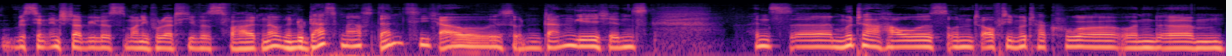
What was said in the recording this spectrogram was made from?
ein bisschen instabiles, manipulatives Verhalten. Ne? Wenn du das machst, dann zieh ich aus und dann gehe ich ins ins äh, Mütterhaus und auf die Mütterkur und ähm,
